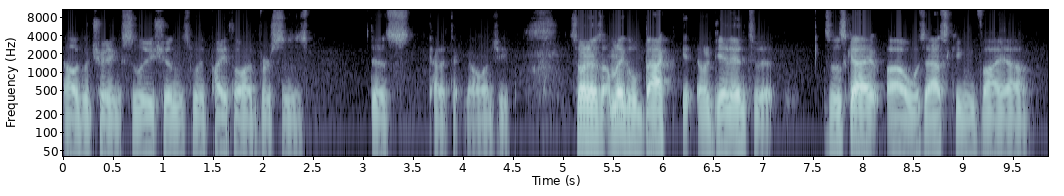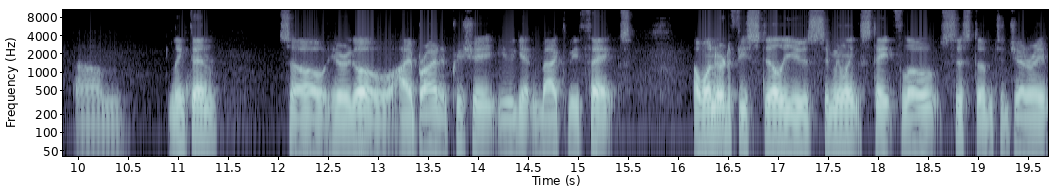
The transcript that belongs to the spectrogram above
algo trading solutions with Python versus this kind of technology. So anyways, I'm going to go back or get into it. So this guy uh, was asking via um, LinkedIn, so here we go. Hi, Brian. Appreciate you getting back to me. Thanks. I wondered if you still use Simulink Stateflow system to generate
